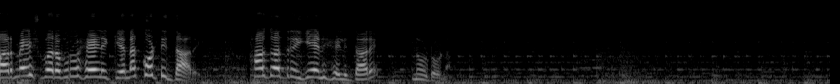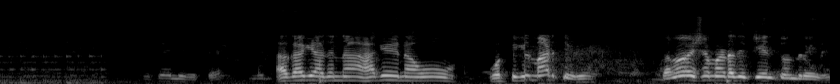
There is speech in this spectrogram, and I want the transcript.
ಪರಮೇಶ್ವರ್ ಅವರು ಹೇಳಿಕೆಯನ್ನ ಕೊಟ್ಟಿದ್ದಾರೆ. ಹಾಗಾದ್ರೆ ಏನ್ ಹೇಳಿದ್ದಾರೆ? ನೋಡೋಣ. ಜೊತೆಯಲ್ಲಿರುತ್ತೆ ಹಾಗಾಗಿ ಅದನ್ನ ಹಾಗೆ ನಾವು ಒಟ್ಟಿಗೆ ಮಾಡ್ತೀವಿ. ಸಮಾವೇಶ ಮಾಡೋದಕ್ಕೆ ಏನ್ ತೊಂದರೆ ಇದೆ?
